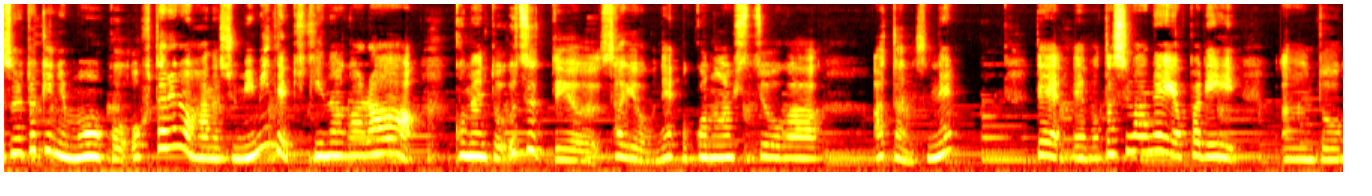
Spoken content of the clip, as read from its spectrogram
そういう時にもこうお二人の話を耳で聞きながらコメントを打つっていう作業をね行う必要があったんですね。で私はねやっぱりうんと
